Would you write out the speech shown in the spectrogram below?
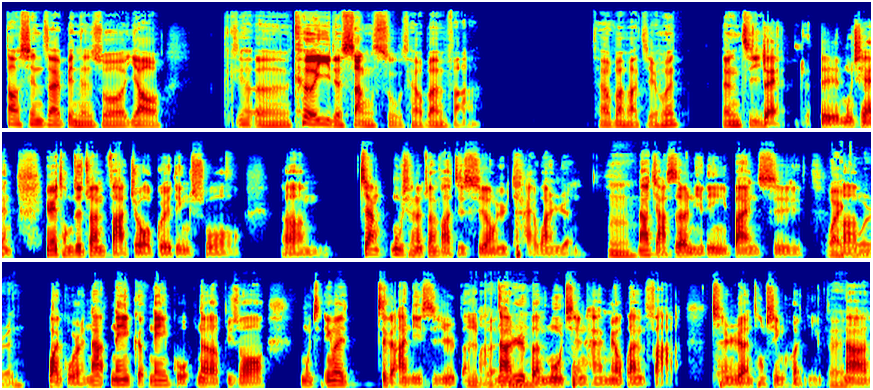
到现在变成说要呃刻意的上诉才有办法，才有办法结婚登记，，对，就是目前因为同志专法就有规定说，嗯，这样目前的专法只适用于台湾人。嗯，那假设你另一半是外国嗯人，外国人，那那个那一国，那比如说目前因为这个案例是日本嘛，日本那日嗯本目前还没有办法承认同性婚姻。对那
